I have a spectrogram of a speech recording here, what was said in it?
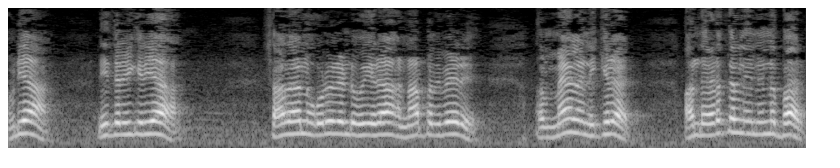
அப்படியா? நீ தெரிவிக்கிறியா? சாதாரண ஒரு ரெண்டு உயிரா நாற்பது பேர். மேலே நிற்கிறார் அந்த இடத்துல நீ நின்றுப்பார் பார்.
